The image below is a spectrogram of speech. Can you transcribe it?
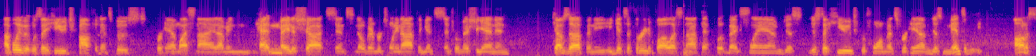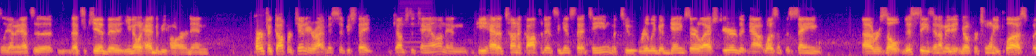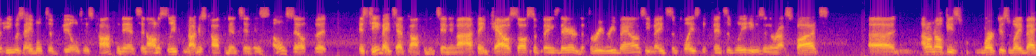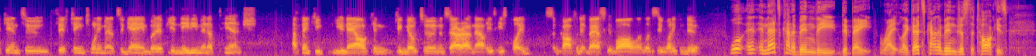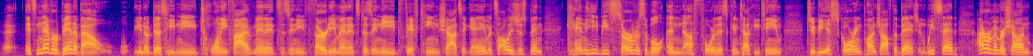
I believe it was a huge confidence boost for him last night. I mean, hadn't made a shot since November 29th against Central Michigan, and comes up and he, he gets a three to fall last night. That putback slam, just just a huge performance for him, just mentally. Honestly, I mean that's a that's a kid that you know it had to be hard and perfect opportunity, right? Mississippi State comes to town and he had a ton of confidence against that team with two really good games there last year. That now it wasn't the same uh, result this season. I mean, it didn't go for 20 plus, but he was able to build his confidence and honestly, not just confidence in his own self, but his teammates have confidence in him. I, think Cal saw some things there. The three rebounds, he made some plays defensively. He was in the right spots. Uh, I don't know if he's worked his way back into 15, 20 minutes a game, but if you need him in a pinch, I think you, you now can, can go to him and say, all right, now he's, he's played some confident basketball let's see what he can do. Well, and, and that's kind of been the debate, right? Like that's kind of been just the talk is – it's never been about you know does he need 25 minutes? Does he need 30 minutes? Does he need 15 shots a game? It's always just been can he be serviceable enough for this Kentucky team to be a scoring punch off the bench? And we said I remember Shawn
